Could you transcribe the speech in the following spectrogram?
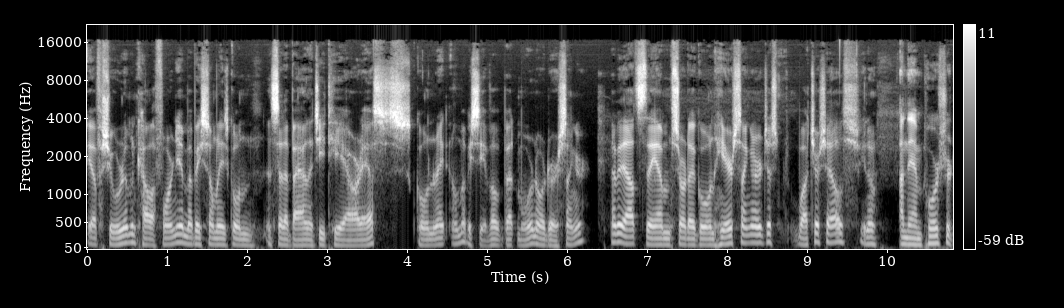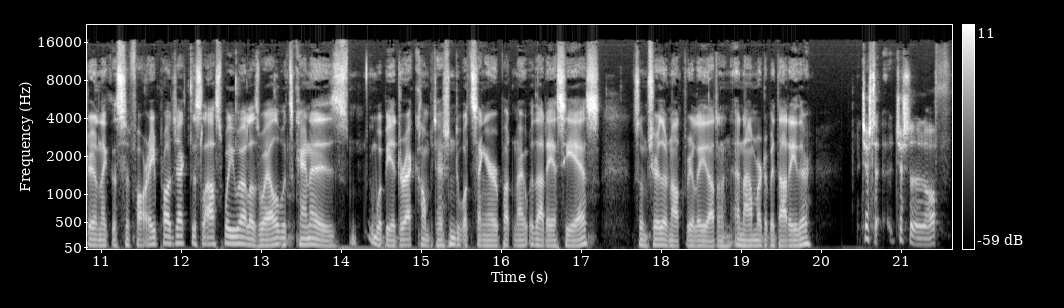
you have a showroom in California, maybe somebody's going instead of buying a GT RS, going right. I'll maybe save a bit more and order a Singer. Maybe that's them sort of going here, Singer. Just watch yourselves, you know. And then Porsche are doing like the Safari project this last wee while as well, which kind of is would be a direct competition to what Singer are putting out with that SAS. So I'm sure they're not really that enamored about that either. Just just an off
